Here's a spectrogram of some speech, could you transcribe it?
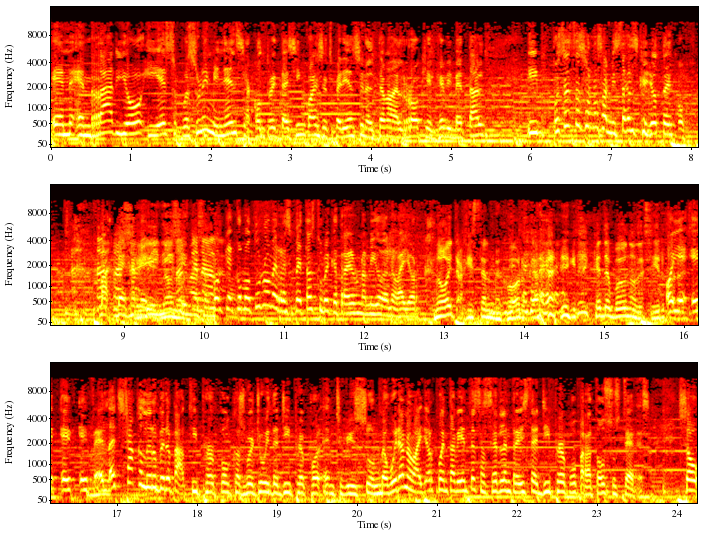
en, en radio y es pues una eminencia con 35 años de experiencia en el tema del rock y el heavy metal. Y pues estas son las amistades que yo tengo. Sí, no. Porque como tú no me respetas, tuve que traer un amigo de Nueva York. No, y trajiste al mejor. ¿Qué te puede uno decir? Oye, if, if, if, uh, let's talk a little bit about Deep Purple because we're doing the Deep Purple interview soon. Me voy a ir a Nueva York, cuentavientes, a hacer la entrevista de Deep Purple para todos ustedes. So,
